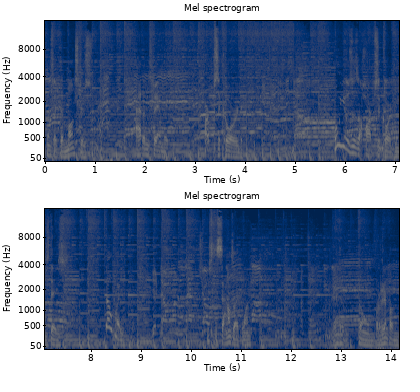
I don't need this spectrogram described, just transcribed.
Sounds like the Munsters. Addams Family. Harpsichord. Who uses a harpsichord these days? Nobody. At least it sounds like one. Boom, boom,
